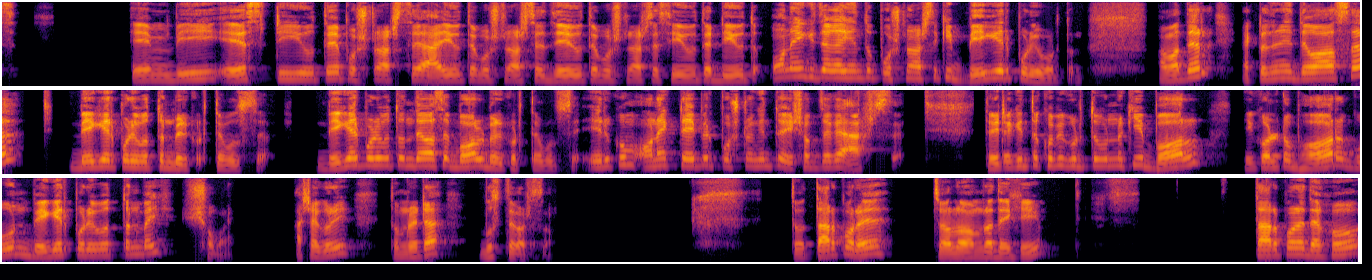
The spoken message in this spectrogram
M B S T ইউতে প্রশ্ন আসছে, আই ইউতে প্রশ্ন আসছে, জে ইউতে প্রশ্ন আসছে, সি ইউতে ডি ইউতে অনেক জায়গায় কিন্তু প্রশ্ন আসছে কি বেগের পরিবর্তন। আমাদের একটা জিনিস দেওয়া আছে, বেগের পরিবর্তন বের করতে বলছে। বেগের পরিবর্তন দেওয়া আছে, বল বের করতে বলছে। এরকম অনেক টাইপের প্রশ্ন কিন্তু এইসব জায়গায় আসছে। তো এটা কিন্তু খুবই গুরুত্বপূর্ণ কি বল ইকুয়াল টু ভর গুণ বেগের পরিবর্তন বাই সময়। আশা করি তোমরা এটা বুঝতে পারছ। তো তারপরে চলো আমরা দেখি। তারপরে দেখো,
